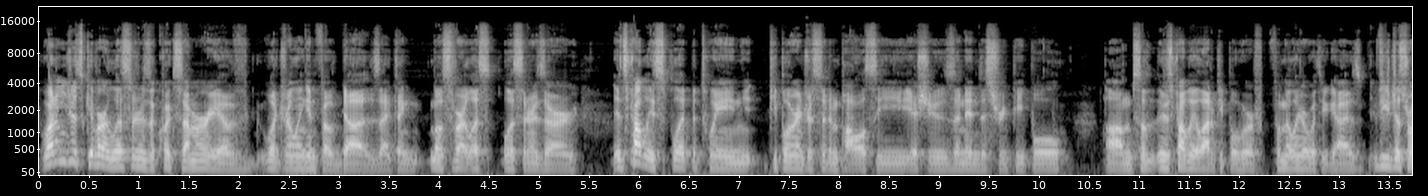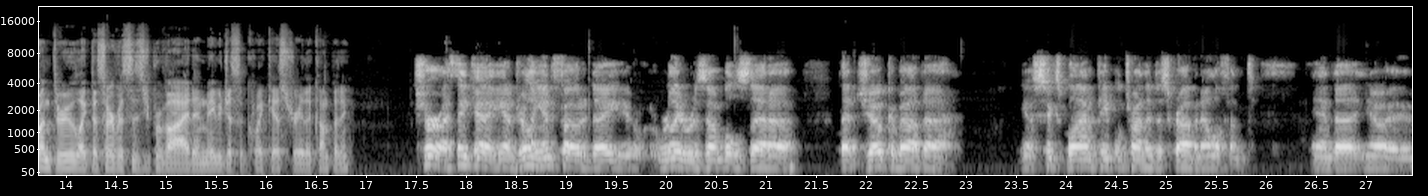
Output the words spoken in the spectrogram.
Why don't you just give our listeners a quick summary of what drilling info does? I think most of our lis- listeners are it's probably split between people who are interested in policy issues and industry people. Um, so there's probably a lot of people who are familiar with you guys. If you just run through like the services you provide and maybe just a quick history of the company. Sure, I think uh, you know drilling info today really resembles that uh, that joke about uh, you know six blind people trying to describe an elephant, and uh, you know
